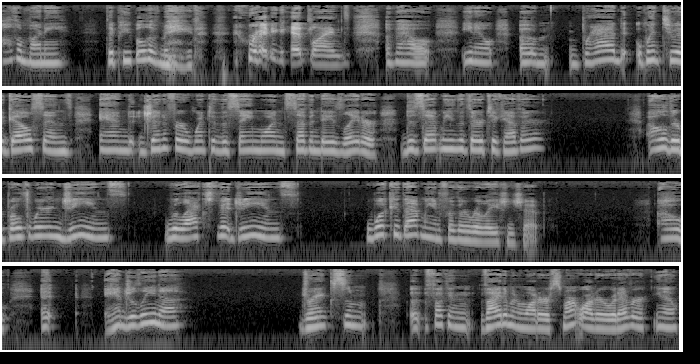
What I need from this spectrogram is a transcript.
all the money that people have made writing headlines about, you know, um, Brad went to a Gelson's and Jennifer went to the same one seven days later. Does that mean that they're together? Oh, they're both wearing jeans, relaxed fit jeans. What could that mean for their relationship? Oh, uh, Angelina drank some uh, fucking vitamin water, smart water, or whatever. You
